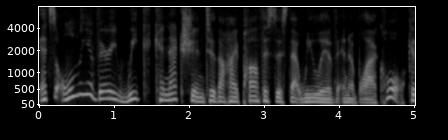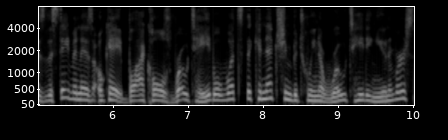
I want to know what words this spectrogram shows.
it's only a very weak connection to the hypothesis that we live in a black hole. Because the statement is, okay, black holes rotate. Well, what's the connection between a rotating universe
